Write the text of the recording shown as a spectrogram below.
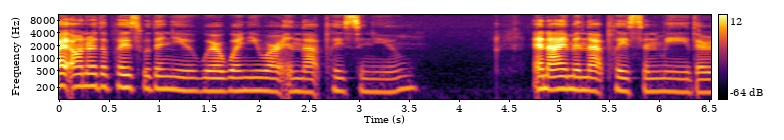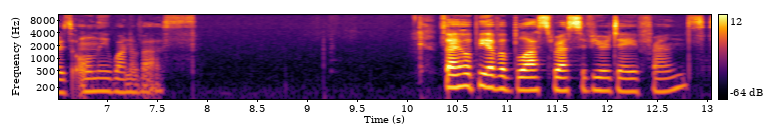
I honor the place within you where, when you are in that place in you, and I am in that place in me, there is only one of us. So I hope you have a blessed rest of your day, friends.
